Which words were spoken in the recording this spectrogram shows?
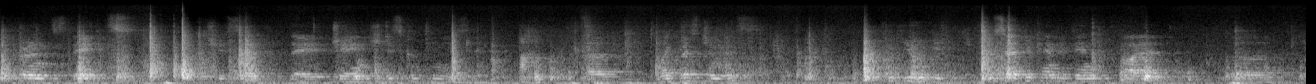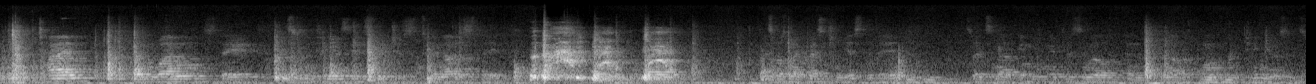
different states which you said they change discontinuously. Uh, my question is, could you, you said you can identify uh, time when one state discontinuously switches to another state. Uh, this was my question yesterday. So it's not infinitesimal and another form of continuous, it's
